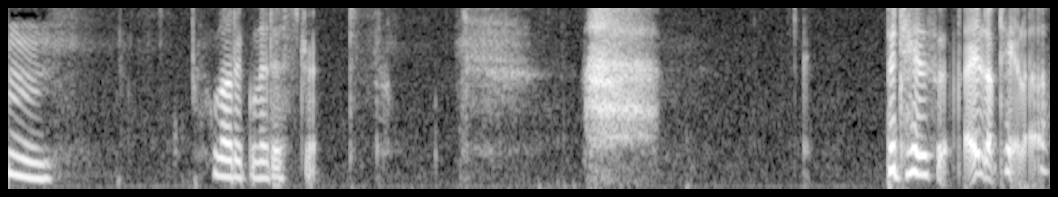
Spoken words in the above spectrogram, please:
Hmm. A lot of glitter strips. but Taylor Swift, I love Taylor.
